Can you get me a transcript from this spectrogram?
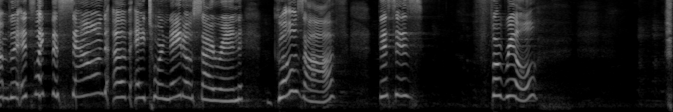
comes in. It's like the sound of a tornado siren goes off. This is for real.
